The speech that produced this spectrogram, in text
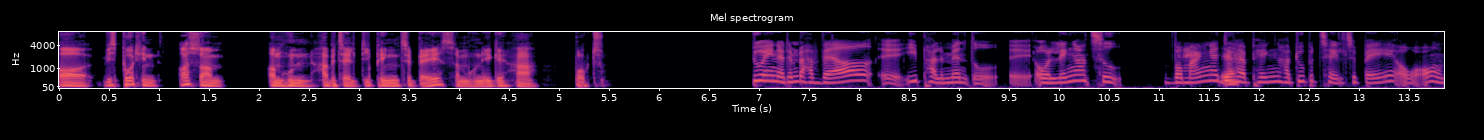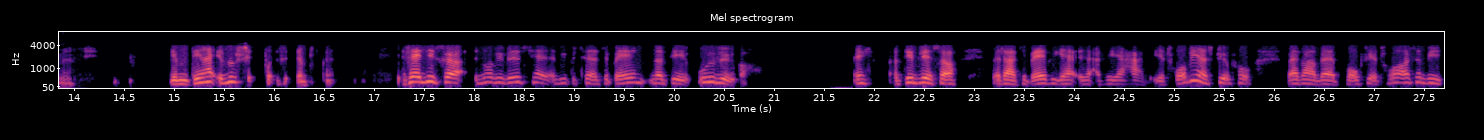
og vi spurgte hende også om, om hun har betalt de penge tilbage, som hun ikke har brugt. Du er en af dem, der har været øh, i parlamentet øh, over længere tid. Hvor mange af de Ja. her penge har du betalt tilbage over årene? Jamen, det har jeg sagde lige før, nu har vi vedtaget, at vi betaler tilbage, når det udløber. Ikke? Og det bliver så, hvad der er tilbage. For jeg, altså jeg, har, jeg tror, vi har styr på, hvad der har været brugt. Jeg tror også, at vi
